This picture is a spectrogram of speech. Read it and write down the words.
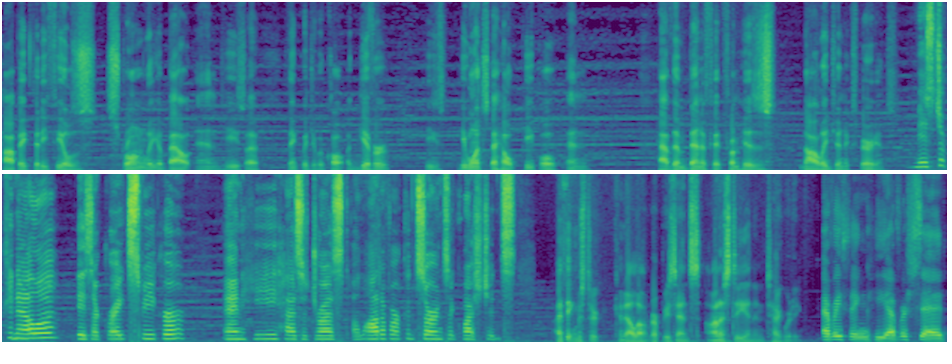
topic that he feels strongly about, and he's a, I think what you would call a giver. He's, he wants to help people and have them benefit from his knowledge and experience. Mr. Cannella is a great speaker, and he has addressed a lot of our concerns and questions. I think Mr. Cannella represents honesty and integrity. Everything he ever said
